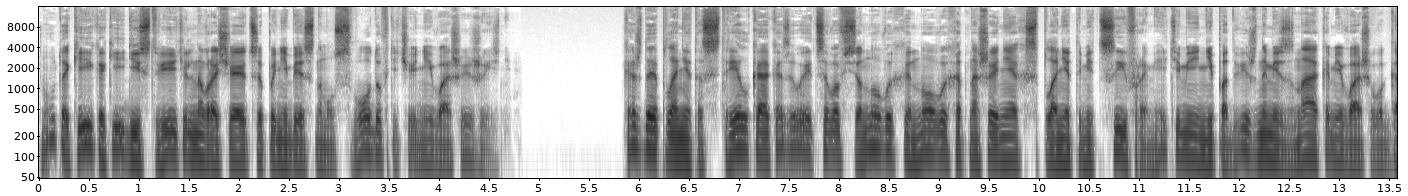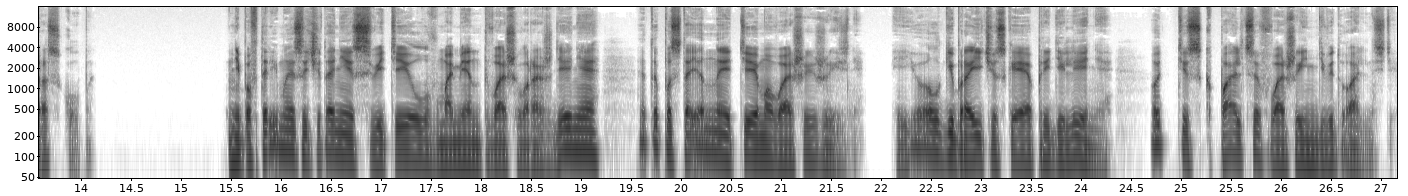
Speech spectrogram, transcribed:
Ну, такие, какие действительно вращаются по небесному своду в течение вашей жизни. Каждая планета-стрелка оказывается во все новых и новых отношениях с планетами-цифрами, этими неподвижными знаками вашего гороскопа. Неповторимое сочетание светил в момент вашего рождения — это постоянная тема вашей жизни, ее алгебраическое определение, оттиск пальцев вашей индивидуальности.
